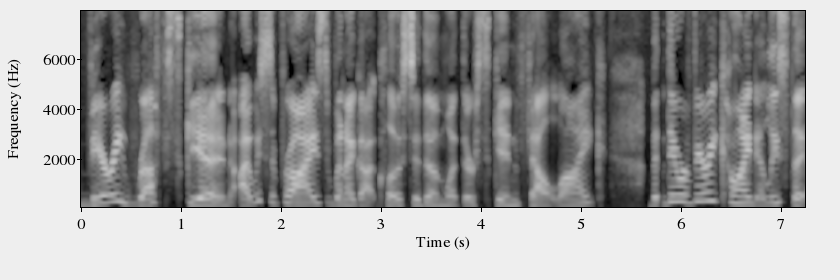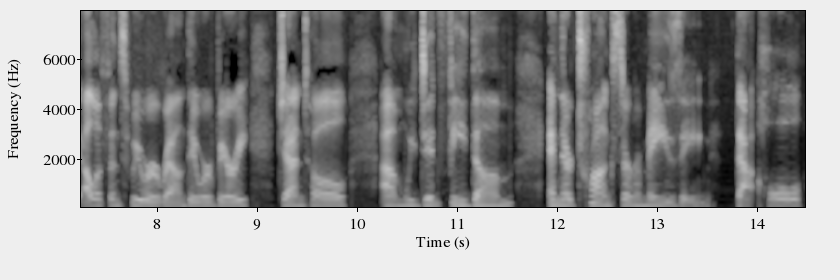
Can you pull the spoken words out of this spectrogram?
very rough skin. I was surprised when I got close to them what their skin felt like. But they were very kind, at least the elephants we were around, they were very gentle. Um, we did feed them, and their trunks are amazing that whole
